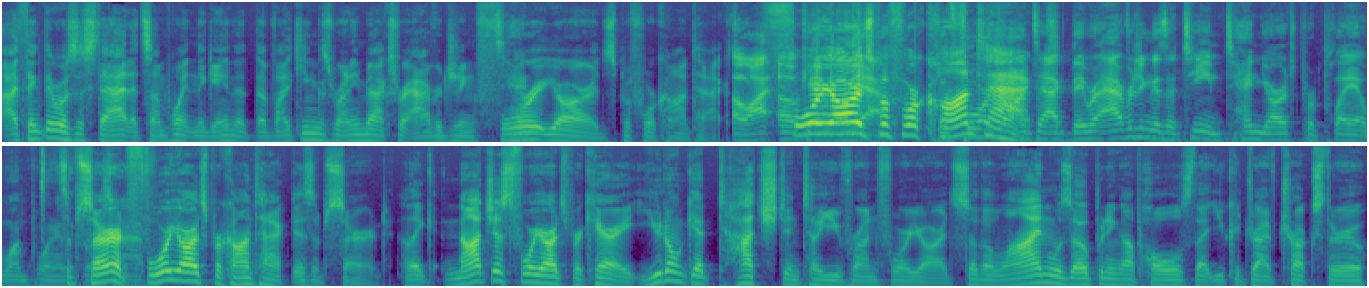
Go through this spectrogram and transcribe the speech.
I think there was a stat at some point in the game that the Vikings running backs were averaging four yards before contact. Oh, I okay, Four well, yards yeah. before contact. contact. They were averaging as a team 10 yards per play at one point. It's in the first absurd. Four yards per contact is absurd. Like not just four yards per carry. You don't get touched until you've run four yards. So the line was opening up holes that you could drive trucks through,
